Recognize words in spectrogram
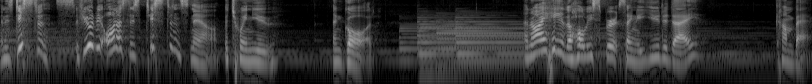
and there's distance. If you would be honest, there's distance now between you and God. And I hear the Holy Spirit saying to you today, come back.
